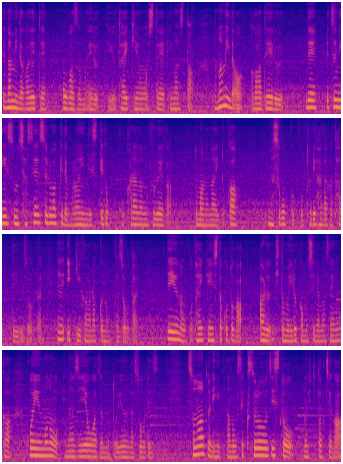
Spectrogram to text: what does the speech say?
で涙が出てオーガズムを得るっていう体験をしていました。涙が出るで別にその射精するわけでもないんですけどこう体の震えが止まらないとかすごくこう鳥肌が立っている状態。で息が荒くなった状態。っていうのをこう体験したことがある人もいるかもしれませんがこういうものをエナジーオーガズムというんだそうです。その後にあのセクソロジストの人たちが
